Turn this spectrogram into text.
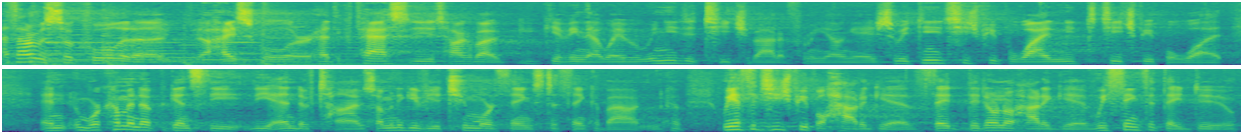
I thought it was so cool that a, a, high schooler had the capacity to talk about giving that way, but we need to teach about it from a young age. So we need to teach people why, we need to teach people what. And, and we're coming up against the, the end of time, so I'm going to give you two more things to think about. We have to teach people how to give. They, they don't know how to give. We think that they do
